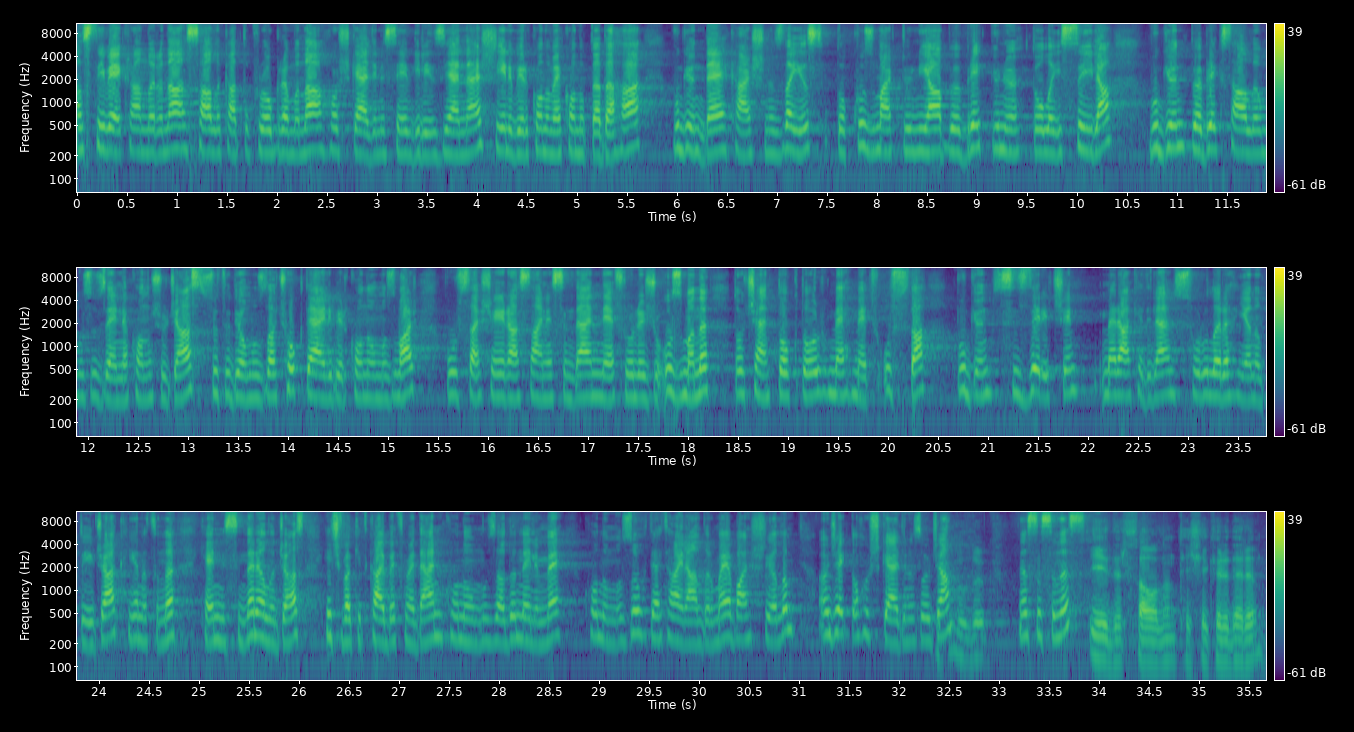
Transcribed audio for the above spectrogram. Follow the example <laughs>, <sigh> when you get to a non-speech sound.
As TV ekranlarına Sağlık Hattı programına hoş geldiniz sevgili izleyenler. Yeni bir konu ve konukla daha bugün de karşınızdayız. 9 Mart Dünya Böbrek Günü dolayısıyla bugün böbrek sağlığımız üzerine konuşacağız. Stüdyomuzda çok değerli bir konuğumuz var. Bursa Şehir Hastanesi'nden nefroloji uzmanı doçent doktor Mehmet Usta bugün sizler için merak edilen soruları yanıtlayacak. Yanıtını kendisinden alacağız. Hiç vakit kaybetmeden konuğumuza dönelim ve konumuzu detaylandırmaya başlayalım. Öncelikle hoş geldiniz hocam. bulduk. Nasılsınız? İyidir, sağ olun. Teşekkür ederim.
